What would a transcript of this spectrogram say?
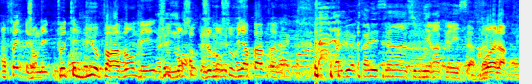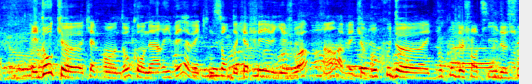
en fait j'en ai peut-être bu auparavant, mais je ne m'en souviens pas vraiment. Ça lui a pas laissé un souvenir impérissable. Voilà. Et donc, euh, quel- euh, donc on est arrivé avec une sorte de café liégeois, hein, avec beaucoup de, avec beaucoup de chantilly dessus.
